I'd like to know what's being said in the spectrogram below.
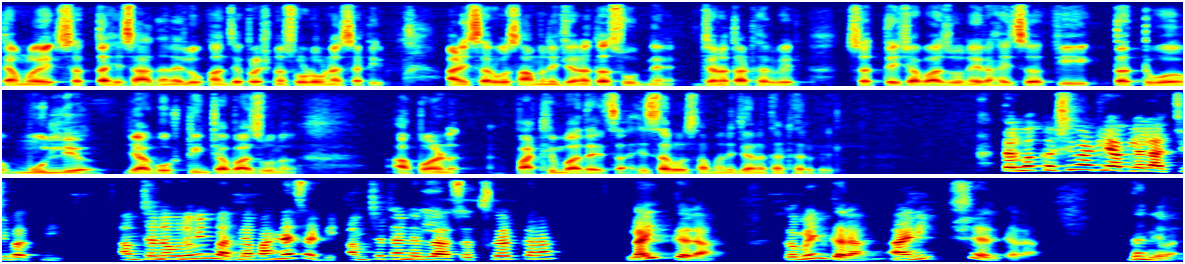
त्यामुळे सत्ता हे साधन आहे लोकांचे प्रश्न सोडवण्यासाठी. आणि सर्वसामान्य जनता सुज्ञ जनता ठरवेल. सत्तेच्या बाजूने राहायचं की तत्त्व मूल्य या गोष्टींच्या बाजूनं आपण पाठिंबा द्यायचा. हे सर्वसामान्य जनता ठरवेल. तर मग कशी वाटली आपल्याला आजची बातमी? आमच्या नवनवीन बातम्या पाहण्यासाठी आमच्या चॅनलला सबस्क्राईब करा लाईक करा कमेंट करा आणि शेअर करा. धन्यवाद.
